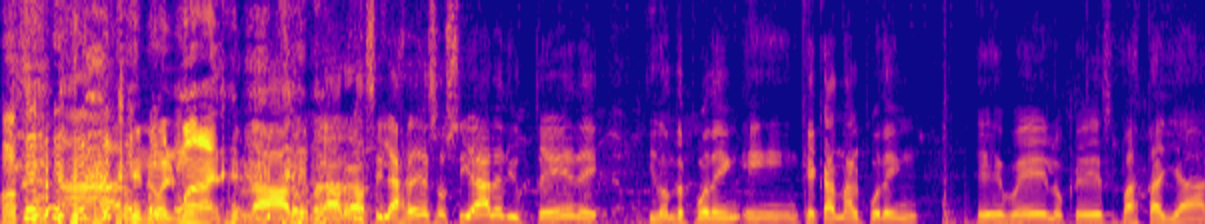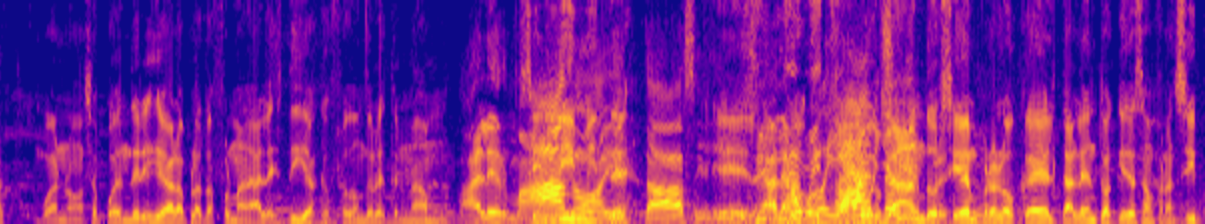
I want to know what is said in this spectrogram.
Normal. Claro, claro. Así las redes sociales de ustedes y dónde pueden, en qué canal pueden eh, ver lo que es Basta Ya. Bueno, se pueden dirigir a la plataforma de Alex Díaz, que fue donde le estrenamos. Al hermano, Sin ahí límite. está, sin Eh, límite. apoyando apoyando siempre. siempre lo que es el talento aquí de San Francisco,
